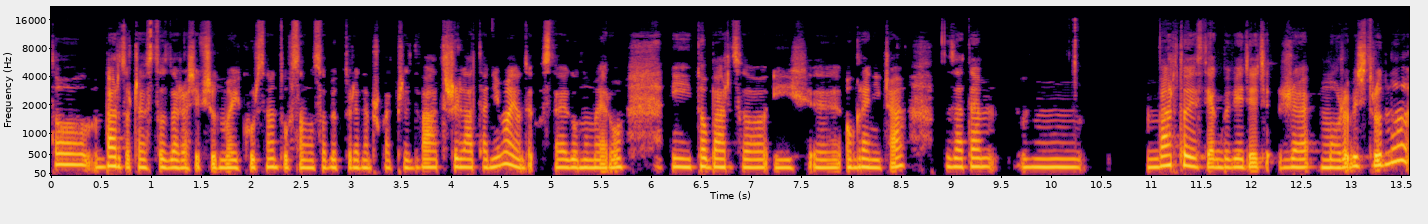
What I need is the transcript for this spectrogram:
To bardzo często zdarza się wśród moich kursantów. Są osoby, które na przykład przez 2-3 lata nie mają tego stałego numeru i to bardzo ich y, ogranicza. Zatem mm, warto jest jakby wiedzieć, że może być trudno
